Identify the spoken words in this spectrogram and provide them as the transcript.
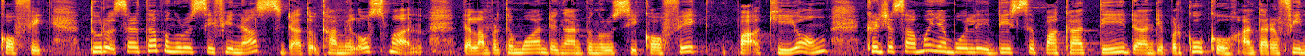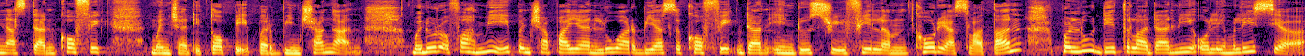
KOFIK turut serta pengurusi Finas Datuk Kamil Osman dalam pertemuan dengan pengurusi KOFIK Pak Kiyong kerjasama yang boleh disepakati dan diperkukuh antara Finas dan KOFIK menjadi topik perbincangan. Menurut Fahmi, pencapaian luar biasa KOFIK dan industri filem Korea Selatan perlu diteladani oleh Malaysia.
